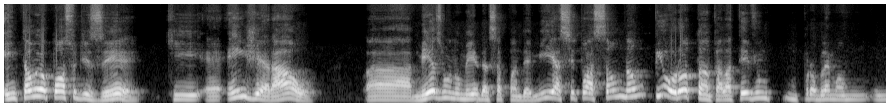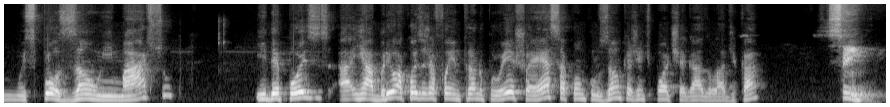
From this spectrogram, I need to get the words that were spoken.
Então, eu posso dizer que, é, em geral, ah, mesmo no meio dessa pandemia, a situação não piorou tanto. Ela teve um, um problema, um, uma explosão em março, e depois, em abril, a coisa já foi entrando para o eixo. É essa a conclusão que a gente pode chegar do lado de cá? Sim.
